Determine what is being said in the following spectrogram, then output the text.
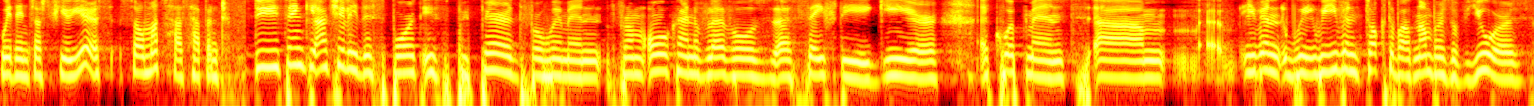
within just few years, so much has happened. Do you think actually the sport is prepared for women from all kind of levels, uh, safety, gear, equipment, um, even we, we even talked about numbers of viewers.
